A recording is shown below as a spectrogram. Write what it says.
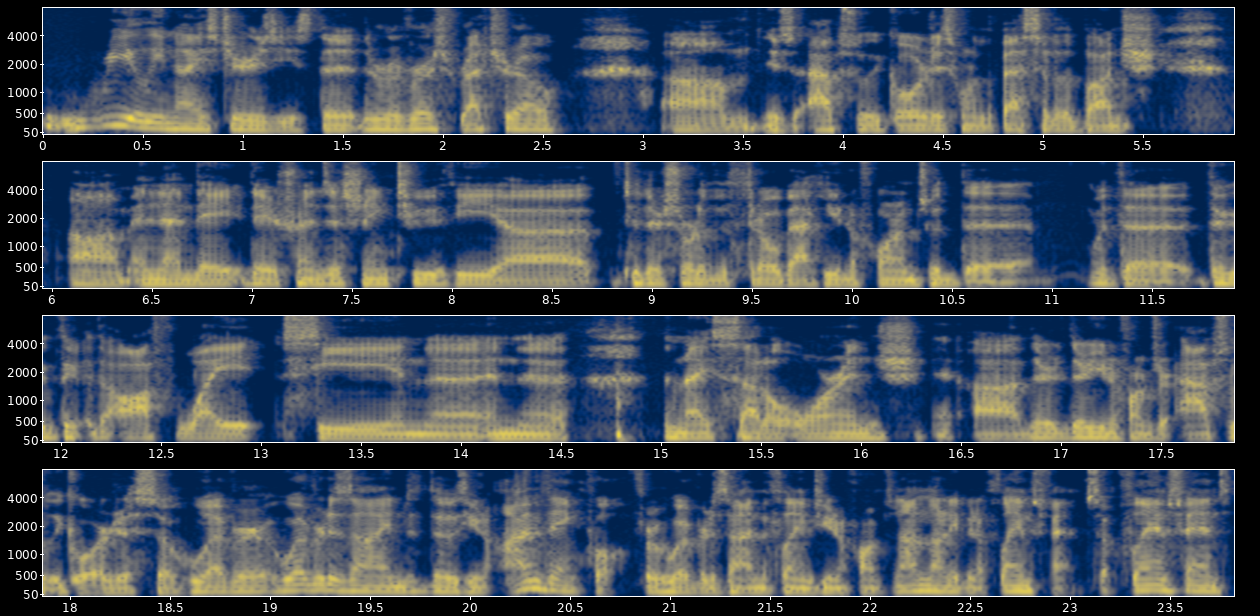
really nice jerseys. The the reverse retro um, is absolutely gorgeous, one of the best out of the bunch. Um, and then they they're transitioning to the uh, to their sort of the throwback uniforms with the with the the, the, the off white C and the and the, the nice subtle orange. Uh, their their uniforms are absolutely gorgeous. So whoever whoever designed those, you know, I'm thankful for whoever designed the Flames uniforms, and I'm not even a Flames fan. So Flames fans,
